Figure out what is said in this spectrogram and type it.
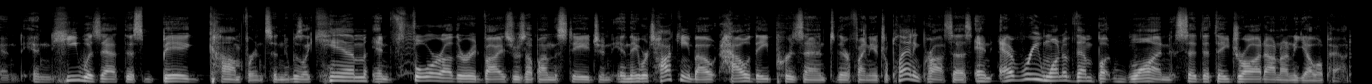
and and he was at this big conference, and it was like him and four other advisors up on the stage, and, and they were talking about how they present their financial planning process, and every one of them but one said that they draw it out on a yellow pad.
